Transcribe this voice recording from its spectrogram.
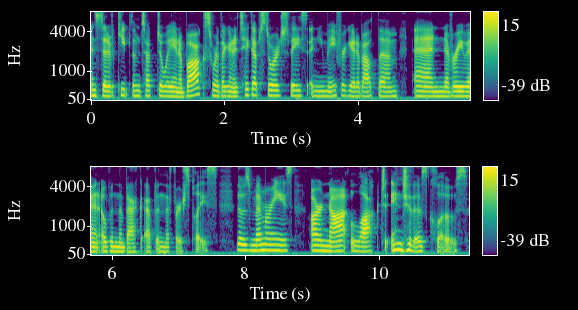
instead of keep them tucked away in a box where they're going to take up storage space and you may forget about them and never even open them back up in the first place. Those memories are not locked into those clothes.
